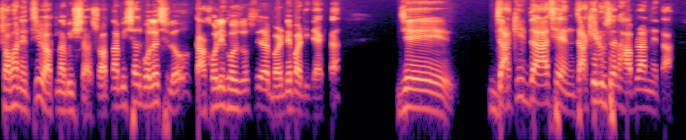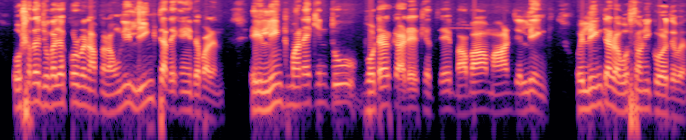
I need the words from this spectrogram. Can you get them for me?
সভানেত্রী রত্না বিশ্বাস। রত্না বিশ্বাস বলেছিল, কাকলি ঘোষ বার্থডে পার্টিতে একটা, যে জাকির দা আছেন, জাকির হোসেন হাবরান নেতা, ওর সাথে যোগাযোগ করবেন আপনারা, উনি লিঙ্কটা দেখে নিতে পারেন। এই লিঙ্ক মানে কিন্তু ভোটার কার্ডের ক্ষেত্রে বাবা, মার যে লিঙ্ক ওই লিঙ্কটার ব্যবস্থা উনি করে দেবেন।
